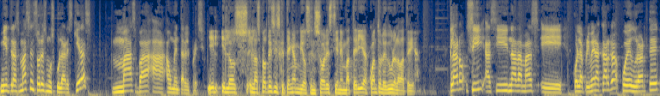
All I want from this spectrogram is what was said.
Mientras más sensores musculares quieras, más va a aumentar el precio. ¿Y, los, las prótesis que tengan biosensores tienen batería? ¿Cuánto le dura la batería? Claro, sí, así nada más eh, con la primera carga puede durarte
